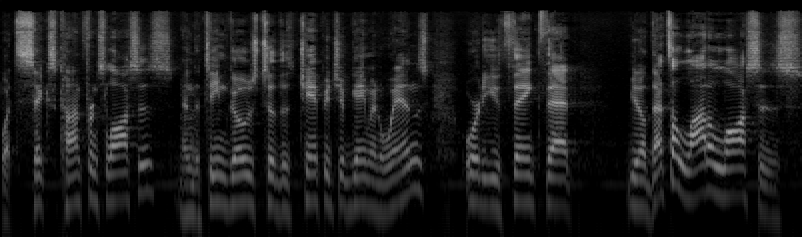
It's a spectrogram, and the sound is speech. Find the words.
what six conference losses mm-hmm. and the team goes to the championship game and wins, or do you think that you know that's a lot of losses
